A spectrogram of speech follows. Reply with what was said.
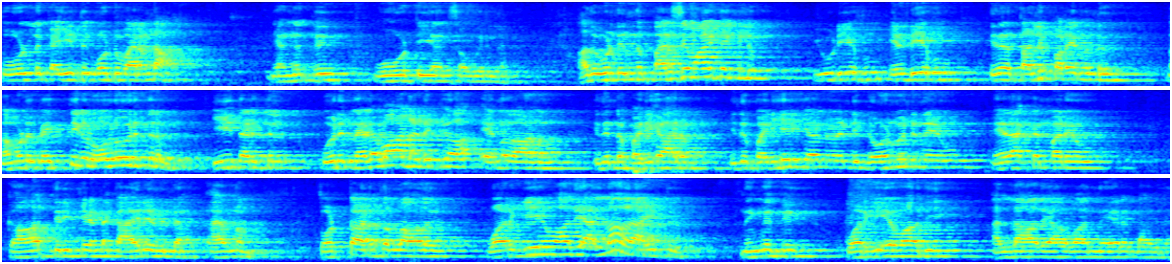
തോളിൽ കൈയിട്ട് ഇങ്ങോട്ട് വരണ്ട. ഞങ്ങൾക്ക് വോട്ട് ചെയ്യാൻ സൗകര്യമില്ല. അതുകൊണ്ട് ഇന്ന് പരസ്യമായിട്ടെങ്കിലും യു ഡി എഫും എൽ ഡി എഫും ഇതിനെ തള്ളി പറയുന്നുണ്ട് നമ്മൾ വ്യക്തികൾ ഓരോരുത്തരും ഈ തരത്തിൽ ഒരു നിലപാടെടുക്കുക എന്നതാണ് ഇതിന്റെ പരിഹാരം. ഇത് പരിഹരിക്കാൻ വേണ്ടി ഗവൺമെന്റിനെയോ നേതാക്കന്മാരെയോ കാത്തിരിക്കേണ്ട കാര്യമില്ല. കാരണം തൊട്ടടുത്തുള്ള ആൾ വർഗീയവാദി അല്ലാതായിട്ട് നിങ്ങൾക്ക് വർഗീയവാദി അല്ലാതെ ആവാൻ നേരണ്ടാവില്ല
